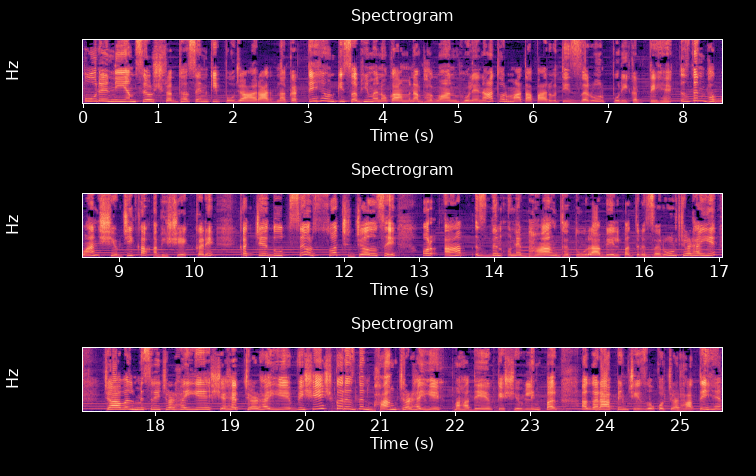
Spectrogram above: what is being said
पूरे नियम से और श्रद्धा से इनकी पूजा आराधना करते हैं, उनकी सभी मनोकामना भगवान भोलेनाथ और माता पार्वती ज़रूर पूरी करते हैं। इस दिन भगवान शिव जी का अभिषेक करें, कच्चे दूध से और स्वच्छ जल से, और आप इस दिन उन्हें भाँग, धतूरा, बेलपत्र ज़रूर चढ़ाइए। चावल मिश्री चढ़ाइए, शहद चढ़ाइए विशेषकर इस दिन भाँग चढ़ाइए। महादेव के शिवलिंग पर अगर आप इन चीज़ों को चढ़ाते हैं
